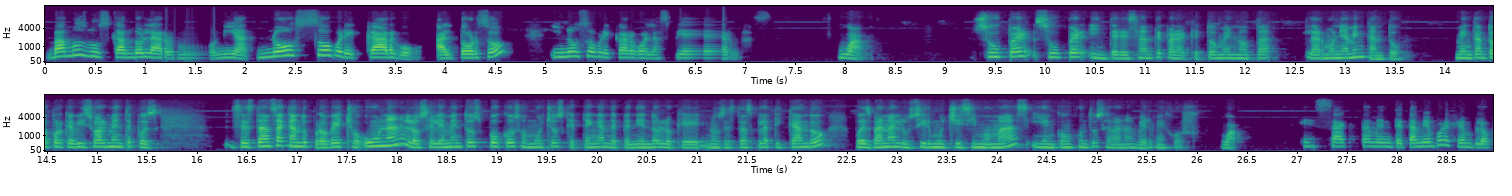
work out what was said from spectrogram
Vamos buscando la armonía, no sobrecargo al torso, y no sobrecargo a las piernas. Wow. Súper, súper interesante para que tomen nota. La armonía me encantó. Me encantó porque visualmente, pues, se están sacando provecho. Una, los elementos pocos o muchos que tengan, dependiendo lo que nos estás platicando, pues van a lucir muchísimo más y en conjunto se van a ver mejor. Wow. Exactamente. También, por ejemplo,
